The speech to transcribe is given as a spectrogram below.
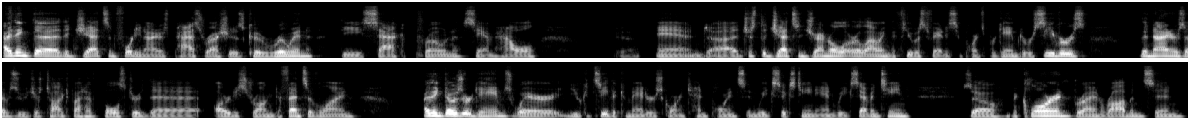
I think the the Jets and 49ers pass rushes could ruin the sack prone Sam Howell. Yeah. And uh, just the Jets in general are allowing the fewest fantasy points per game to receivers. The Niners, as we just talked about, have bolstered the already strong defensive line. I think those are games where you could see the Commanders scoring 10 points in week 16 and week 17. So McLaurin, Brian Robinson,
